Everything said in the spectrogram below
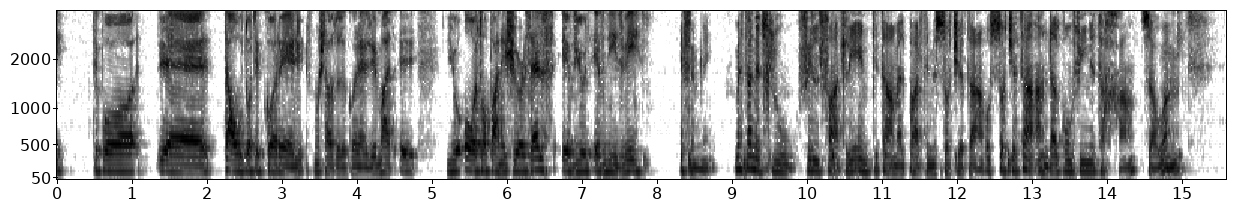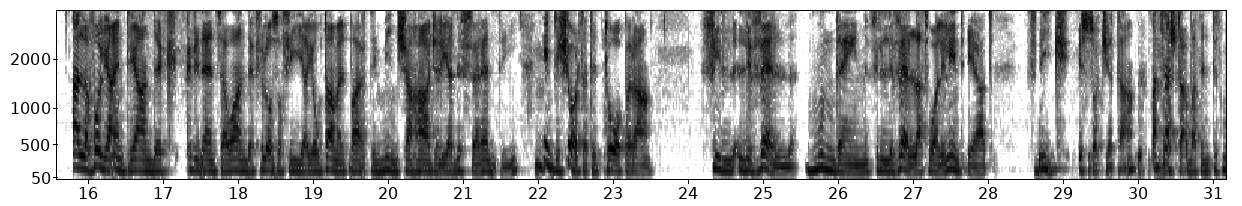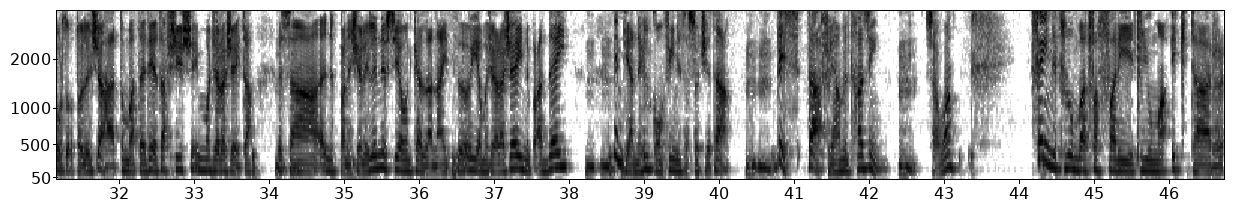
tipo eh, tawto tikkoreġi, mhux tawto tikkoreġi, ma eh, you auto punish yourself if you if needs be. Ifimni. Meta nidħlu fil-fatt li inti tagħmel parti mis-soċjetà u s-soċjetà għandha l-konfini tagħha, sewwa, mhm. Allavolja inti għandek kredenza u għandek filosofija jew tagħmel parti minn xi ħaġa li hija differenti, hmm. inti xorta tittopera fil-livell mundejn, fil-livell attwali li int qiegħed f'dik is-soċjetà, ma tistax taqbad inti tmur toqtol il xaħat, tumma ta' idea taf xiex imma ġara xejta. Issa nippanixxa li l-nifsi jew nkella ngħid hija ma ġara xejn nibqa' dej. Inti għandek il-konfini ta' soċjetà. Biss taf li għamilt ħażin. Sawa? Fejn nidħlu mbagħad f'affarijiet li huma iktar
